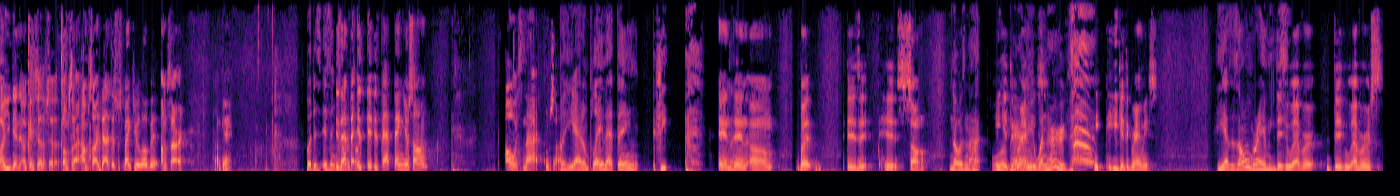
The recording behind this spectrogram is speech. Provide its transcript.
Oh, you didn't? Okay, shut up, shut up. I'm sorry. I'm sorry. Did I disrespect you a little bit? I'm sorry. Okay. But this isn't Is that th- from- is, is that thing your song? Oh, it's not. I'm sorry. But he had him play that thing. She and then, um, but is it his song? No, it's not. Well, get the apparently it wasn't hers. He, he get the Grammys. he has his own Grammys. Did whoever did whoever's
